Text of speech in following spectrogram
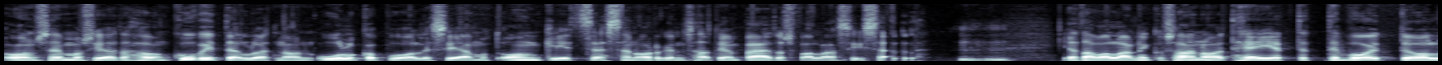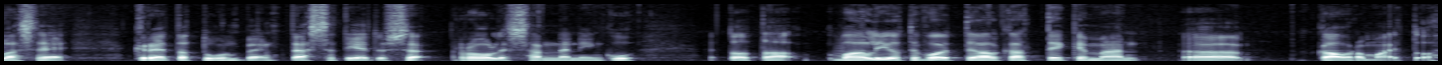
on semmoisia, joita on kuvitellut, että ne on ulkopuolisia, mutta onkin itse asiassa sen organisaation päätösvallan sisällä. Mm-hmm. Ja tavallaan niin sanoa, että hei, että te voitte olla se Greta Thunberg tässä tietyssä roolissanne niin kuin, tota, valio, te voitte alkaa tekemään ö, kauramaitoa.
